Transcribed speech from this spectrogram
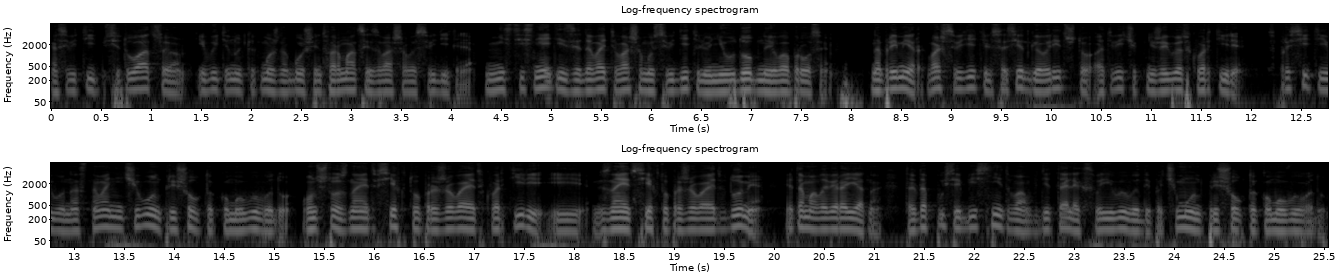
осветить ситуацию и вытянуть как можно больше информации из вашего свидетеля. Не стесняйтесь задавать вашему свидетелю неудобные вопросы. Например, ваш свидетель-сосед говорит, что ответчик не живет в квартире. Спросите его, на основании чего он пришел к такому выводу. Он что, знает всех, кто проживает в квартире и знает всех, кто проживает в доме? Это маловероятно. Тогда пусть объяснит вам в деталях свои выводы, почему он пришел к такому выводу.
